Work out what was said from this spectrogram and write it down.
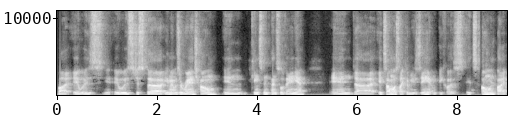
But it was it was just uh, you know it was a ranch home in Kingston, Pennsylvania, and uh, it's almost like a museum because it's owned by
